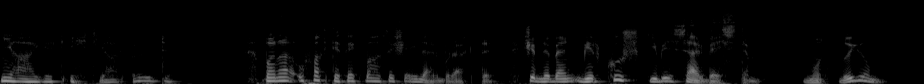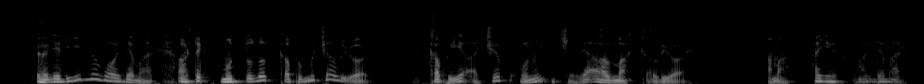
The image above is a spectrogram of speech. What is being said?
nihayet ihtiyar öldü. Bana ufak tefek bazı şeyler bıraktı. Şimdi ben bir kuş gibi serbestim. Mutluyum. Öyle değil mi Voldemar? Artık mutluluk kapımı çalıyor. Kapıyı açıp onu içeri almak kalıyor. Ama hayır Voldemar.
